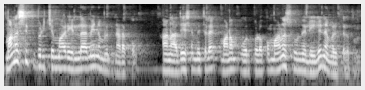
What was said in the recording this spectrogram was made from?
மனசுக்கு பிடிச்ச மாதிரி எல்லாமே நம்மளுக்கு நடக்கும். ஆனால் அதே சமயத்தில் மனம் ஒரு குழப்பமான சூழ்நிலையில் நம்மளுக்கு இருக்கும்.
